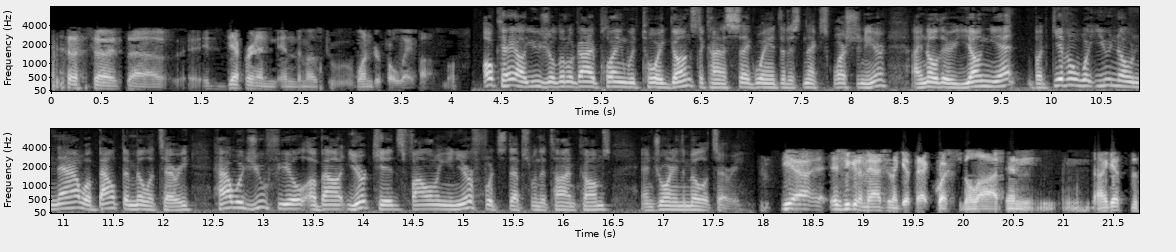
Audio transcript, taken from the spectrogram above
So, so it's uh it's different in, in the most wonderful way possible. Okay i'll use your little guy playing with toy guns to kind of segue into this next question here. I know they're young yet but given what you know now about the military how would you feel about your kids following in your footsteps when the time comes and joining the military? Yeah, as you can imagine, I get that question a lot, and I guess the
